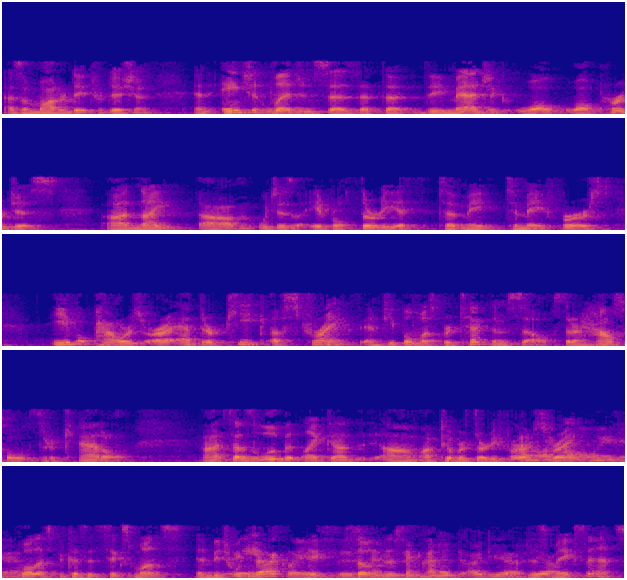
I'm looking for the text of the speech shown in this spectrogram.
as a modern day tradition. An ancient legend says that the the magic Wal, Walpurgis uh, night, um, which is April 30th to May to May 1st, evil powers are at their peak of strength, and people must protect themselves, their households, their cattle. Uh, it sounds a little bit like uh, um, October 31st, Kinda like right? Yeah. Well, that's because it's six months in between. Exactly. It- It's the so same, this, same kind of idea. this yeah. makes sense.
